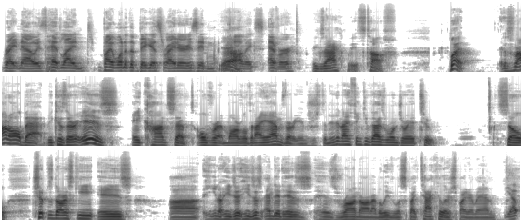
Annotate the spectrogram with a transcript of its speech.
right now is headlined by one of the biggest writers in Yeah. comics ever. Exactly. It's tough. But it's not all bad because there is a concept over at Marvel that I am very interested in, and I think you guys will enjoy it too. So Chip Zdarsky is uh you know he just, he just ended his his run on I believe it was Spectacular Spider-Man. Yep.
